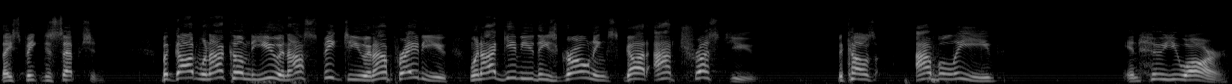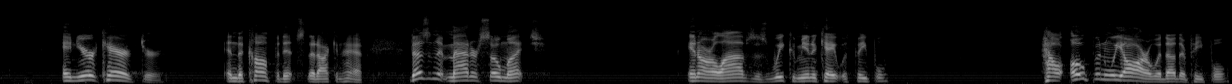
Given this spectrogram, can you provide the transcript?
they speak deception. But God, when I come to you and I speak to you and I pray to you, when I give you these groanings, God, I trust you because I believe in who you are and your character and the confidence that I can have. Doesn't it matter so much in our lives as we communicate with people? How open we are with other people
